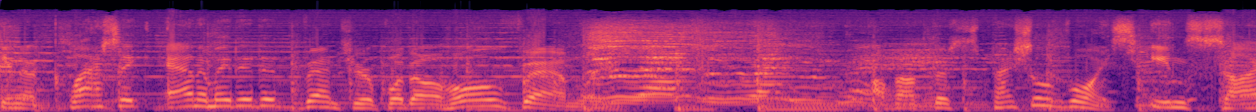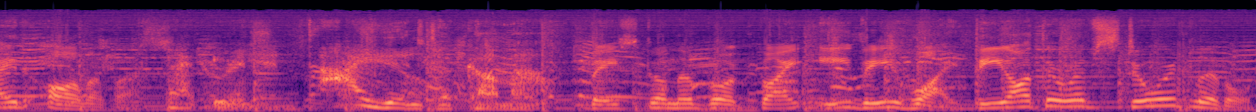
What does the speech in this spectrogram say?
In a classic animated adventure for the whole family. About the special voice inside all of us. That is dying to come out. Based on the book by E.B. White, the author of Stuart Little,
